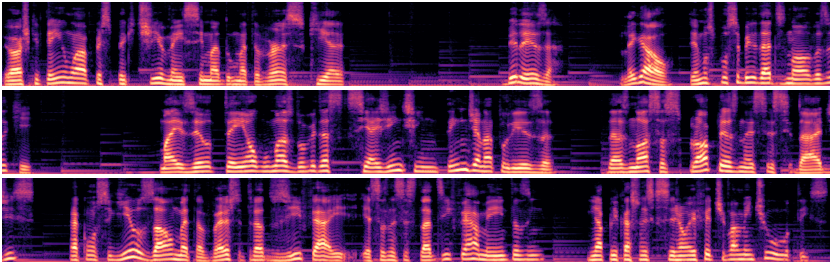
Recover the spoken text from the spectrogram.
Eu acho que tem uma perspectiva em cima do metaverso que é. Beleza, legal, temos possibilidades novas aqui. Mas eu tenho algumas dúvidas se a gente entende a natureza das nossas próprias necessidades para conseguir usar o metaverso e traduzir essas necessidades em ferramentas, em, em, aplicações que sejam efetivamente úteis.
